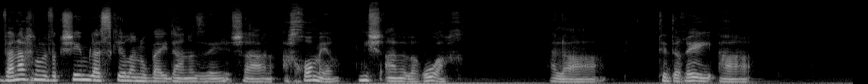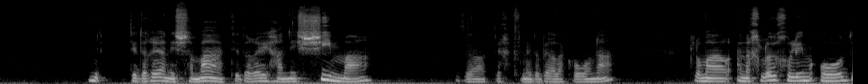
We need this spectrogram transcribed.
ואנחנו מבקשים להזכיר לנו בעידן הזה שהחומר נשען על הרוח, על התדרי, ה... תדרי הנשמה, תדרי הנשימה, זה תכף נדבר על הקורונה. כלומר, אנחנו לא יכולים עוד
